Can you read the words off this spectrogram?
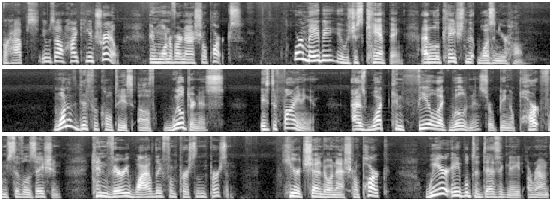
Perhaps it was out hiking a trail in one of our national parks. Or maybe it was just camping at a location that wasn't your home. One of the difficulties of wilderness is defining it, as what can feel like wilderness or being apart from civilization can vary wildly from person to person. Here at Shenandoah National Park, we are able to designate around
